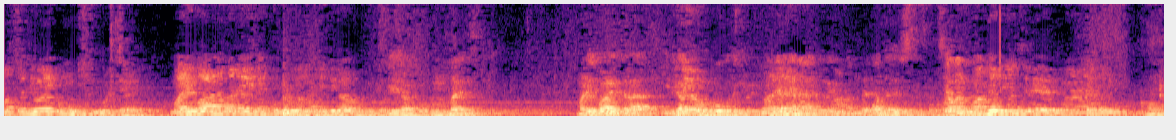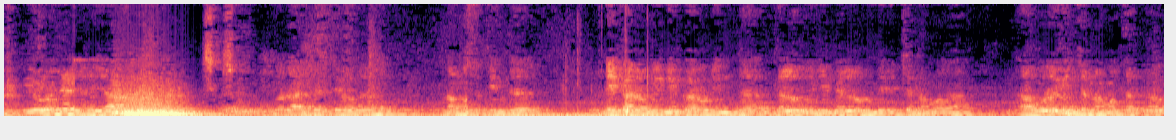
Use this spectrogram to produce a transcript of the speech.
ಮಸೂದೆ ಒಳಗೆ ಮುಗಿಸ್ಬಿಡ್ತೇವೆ. ಮಳೆ ಭಾಳ ಅಂದ್ರೆ ಈಗ ಕೊಡುವಲ್ಲ ಇದೀಗ ಬನ್ನಿ. ಮಳೆ ಇದ್ರ ಈಗ ಹೋಗುದಿಲ್ಲ ನಮ್ಮ ಸುತ್ತಿಂದ ನೇಕಾರೋಣಿ ನೇಕಾರೋಣಿಯಿಂದ ಬೆಲ್ಲೂರಿನ ಬೆಲ್ಲೂರಿನ ಚೆನ್ನಮ್ಮ ಆ, ಹೊರಗಿನ ಚೆನ್ನಮ್ಮ ಸರ್ಕಲ್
